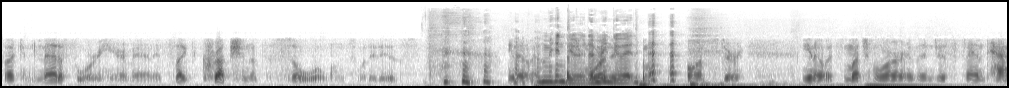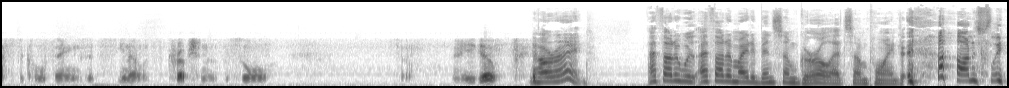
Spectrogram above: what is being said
fucking metaphor here, man. It's like the corruption of the soul. Is what it is. You know, I'm into it. I'm into it. monster. You know, it's much more than just fantastical things. It's you know, it's corruption of the soul. So there you go. All right. I thought it was. I thought it might have been some girl at some point. Honestly,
